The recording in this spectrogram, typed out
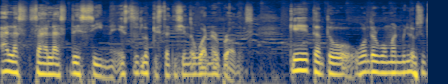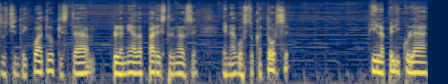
a las salas de cine. Esto es lo que está diciendo Warner Brothers. Que tanto Wonder Woman 1984, que está planeada para estrenarse en agosto 14, y la película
